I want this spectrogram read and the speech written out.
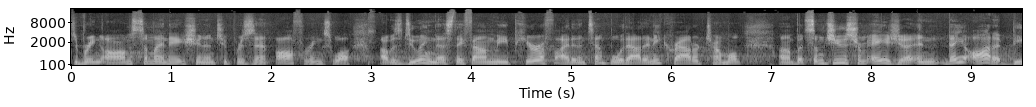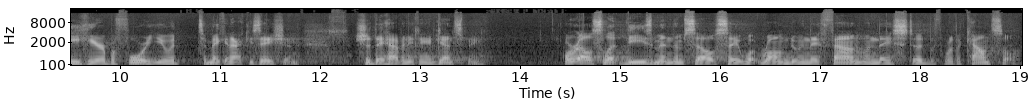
to bring alms to my nation and to present offerings. While I was doing this, they found me purified in the temple without any crowd or tumult. Um, but some Jews from Asia, and they ought to be here before you to make an accusation, should they have anything against me. Or else let these men themselves say what wrongdoing they found when they stood before the council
